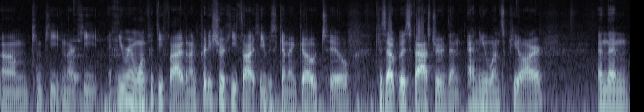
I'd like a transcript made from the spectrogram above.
um, compete in our heat. And he ran 155, and I'm pretty sure he thought he was gonna go too because that was faster than anyone's PR. And then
